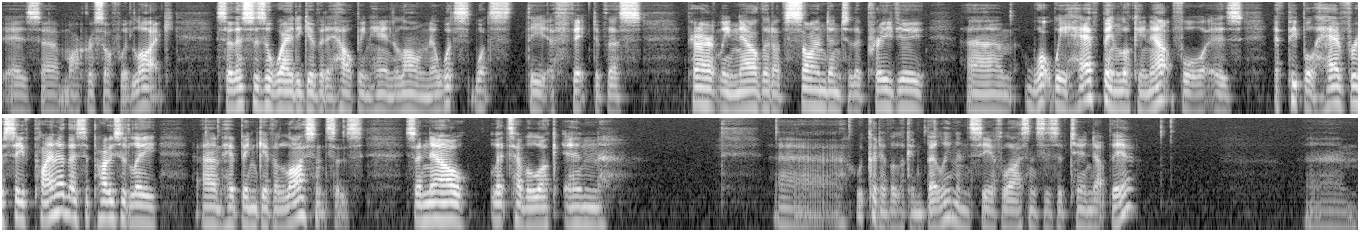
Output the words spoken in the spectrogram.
as uh, Microsoft would like. So this is a way to give it a helping hand along. Now, what's what's the effect of this? Apparently, now that I've signed into the preview, um, what we have been looking out for is if people have received Planner, they supposedly um, have been given licenses. So now let's have a look in uh, we could have a look in billing and see if licenses have turned up there. Um,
